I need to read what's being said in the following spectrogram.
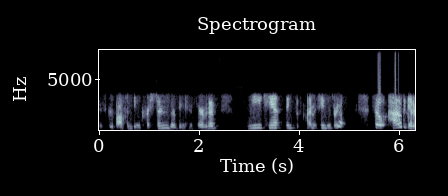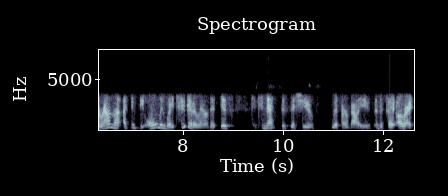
this group often being Christians or being conservative, we can't think that climate change is real. So, how do we get around that? I think the only way to get around it is to connect this issue with our values and to say, all right,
